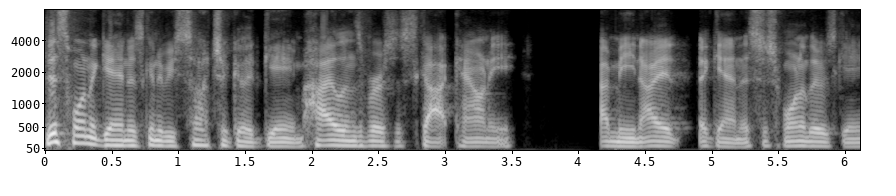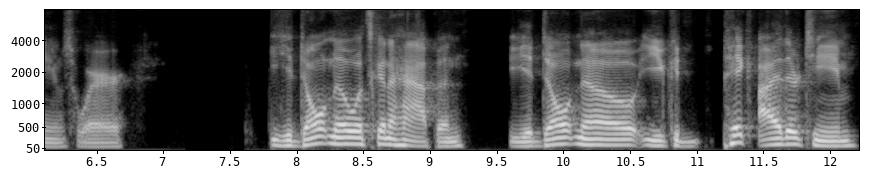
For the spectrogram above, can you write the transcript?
This one again is going to be such a good game. Highlands versus Scott County. I mean, I again, it's just one of those games where you don't know what's going to happen. You don't know. You could pick either team,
